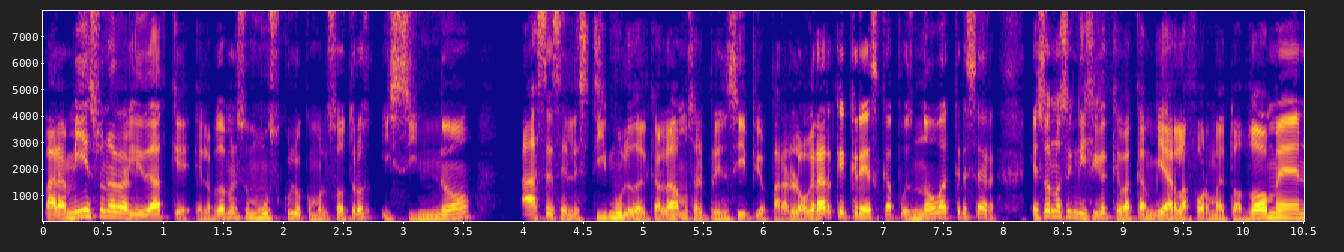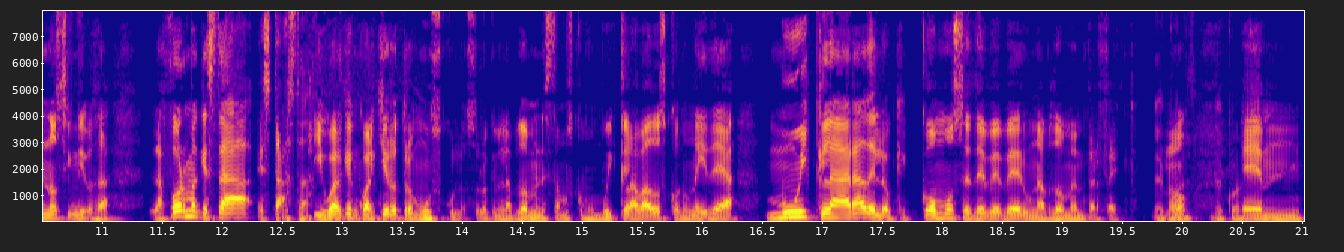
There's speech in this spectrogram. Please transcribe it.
para mí es una realidad que el abdomen es un músculo como los otros, y si no haces el estímulo del que hablábamos al principio para lograr que crezca, pues no va a crecer. Eso no significa que va a cambiar la forma de tu abdomen, no significa, o sea, la forma que está, está, Está. igual que en cualquier otro músculo, solo que en el abdomen estamos como muy clavados con una idea muy clara de lo que cómo se debe ver un abdomen perfecto, De ¿no? acuerdo, de acuerdo. Em,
